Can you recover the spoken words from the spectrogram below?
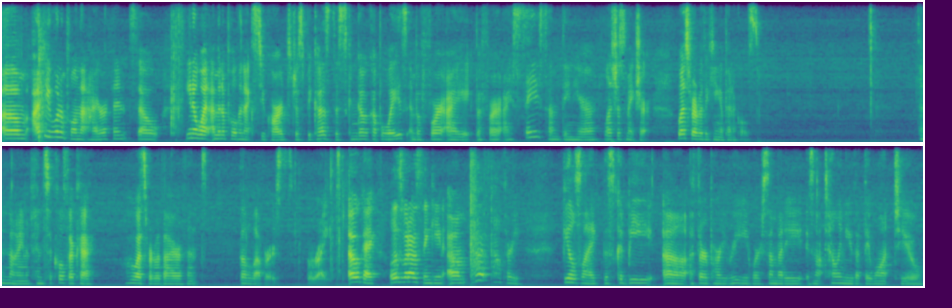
Um, I do want to pull on that Hierophant. So, you know what? I'm going to pull the next two cards just because this can go a couple ways. And before I before I say something here, let's just make sure. What's red with the King of Pentacles? The Nine of Pentacles. Okay. What's red with the Hierophant? The Lovers. Right. Okay. Well, this is what I was thinking. Um, pile three feels like this could be uh, a third party read where somebody is not telling you that they want to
